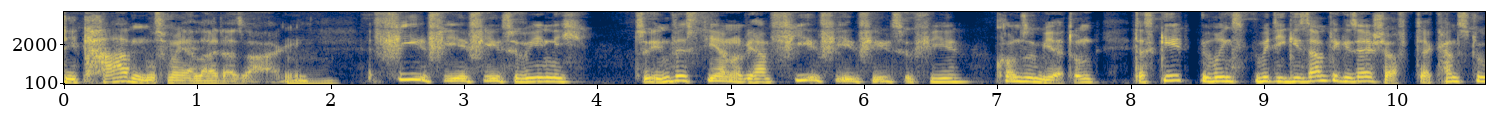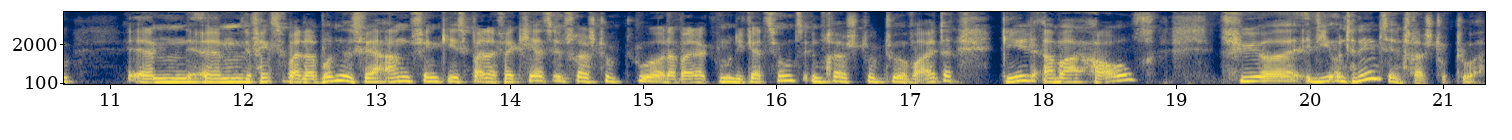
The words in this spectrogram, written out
Dekaden, muss man ja leider sagen, mhm. viel, viel, viel zu wenig zu investieren und wir haben viel, viel, viel zu viel konsumiert. Und das gilt übrigens über die gesamte Gesellschaft. Da kannst du ähm, ähm, fängst du bei der Bundeswehr an, fängst, gehst bei der Verkehrsinfrastruktur oder bei der Kommunikationsinfrastruktur weiter, gilt aber auch für die Unternehmensinfrastruktur.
